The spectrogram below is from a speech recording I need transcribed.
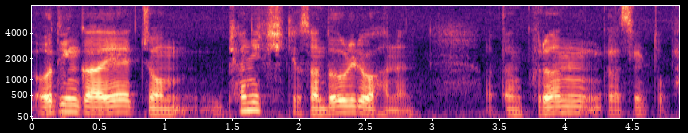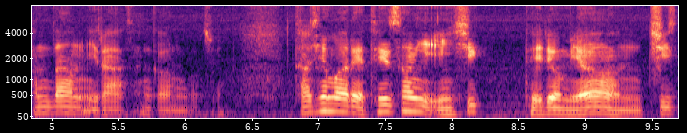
어딘가에 좀 편입시켜서 넣으려 하는 어떤 그런 것을 또 판단이라 생각하는 거죠. 다시 말해 대상이 인식되려면 지-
